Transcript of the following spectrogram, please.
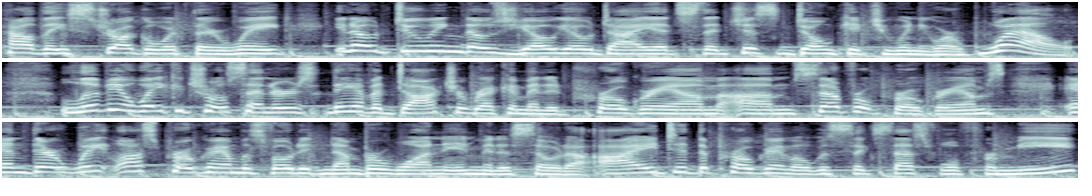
how they struggle with their weight. You know, doing those yo yo diets that just don't get you anywhere. Well, Livea Weight Control Centers, they have a doctor recommended program, um, several programs, and their weight loss program was voted number one in Minnesota. I did the program, it was successful for me,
